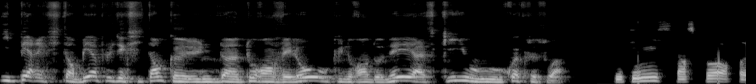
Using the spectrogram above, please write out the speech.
hyper excitant, bien plus excitant qu'un tour en vélo ou qu'une randonnée à ski ou quoi que ce soit. Le tennis, c'est un sport euh,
